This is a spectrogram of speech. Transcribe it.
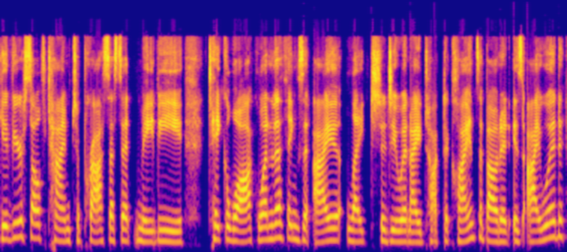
give yourself time to process it, maybe take a walk. One of the things that I like to do, and I talk to clients about it, is I would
